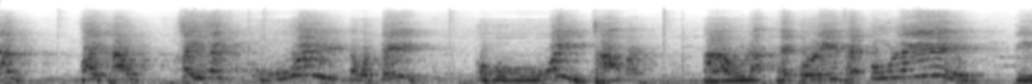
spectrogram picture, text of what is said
ตั้ง ไฟเข่าสี่สิบโอ้ยโดนดีโอ้โหช้าไหมเอาละเพชรบุรีเพชรบุรีกี่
